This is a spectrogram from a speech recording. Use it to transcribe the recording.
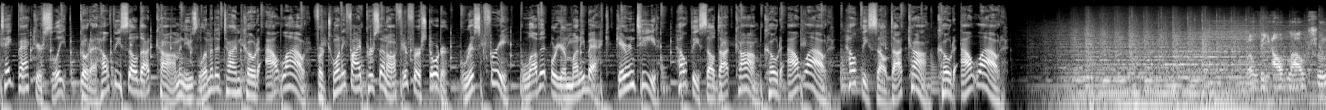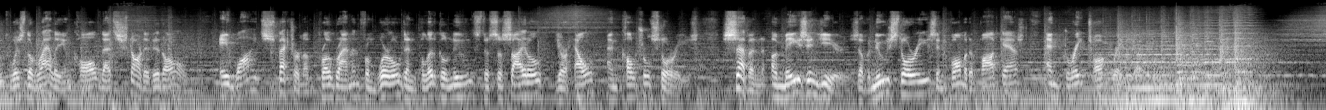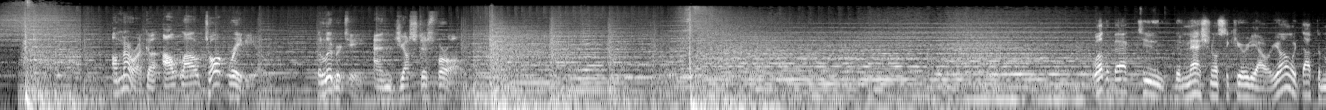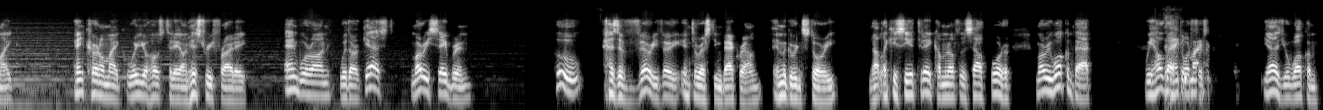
Take back your sleep. Go to healthycell.com and use limited time code OUTLOUD for 25% off your first order. Risk free. Love it or your money back. Guaranteed. Healthycell.com code OUTLOUD. Healthycell.com code OUTLOUD. Well, the Out Loud Truth was the rallying call that started it all. A wide spectrum of programming from world and political news to societal, your health, and cultural stories. Seven amazing years of news stories, informative podcasts, and great talk radio. America Out Loud Talk Radio. The liberty and justice for all. Welcome back to the National Security Hour. You're on with Dr. Mike and Colonel Mike. We're your hosts today on History Friday, and we're on with our guest, Murray Sabrin, who has a very, very interesting background, immigrant story, not like you see it today, coming off the south border. Murray, welcome back. We held Thank that thought you, for. Yeah, you're welcome.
